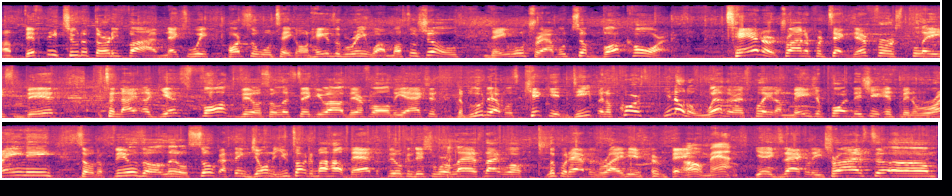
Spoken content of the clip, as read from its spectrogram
of 52 to 35. Next week, Hartselle will take on Hazel Green while Muscle Shoals, they will travel to Buckhorn. Tanner trying to protect their first place bid tonight against Falkville. So let's take you out there for all the action. The Blue Devils kick it deep. And of course, you know the weather has played a major part this year. It's been raining, so the fields are a little soaked. I think, Jonah, you talked about how bad the field conditions were last night. Well, look what happens right here, man. Oh, man. Yeah, exactly. He tries to um,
